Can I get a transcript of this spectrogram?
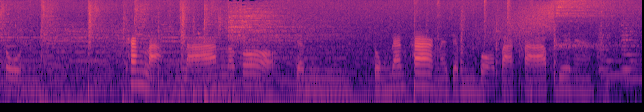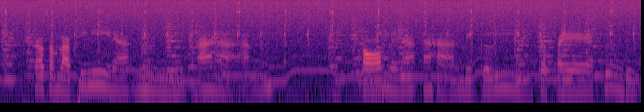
โซนข้างหลังร้านแล้วก็จะมีตรงด้านข้างนะจะมีบ่อปลาคราฟด้วยนะ ก็สำหรับที่นี่นะ มีอาหารพร้อมเลยนะ อาหารเบเกอรี่ กาแฟ เครื่องดื่ม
